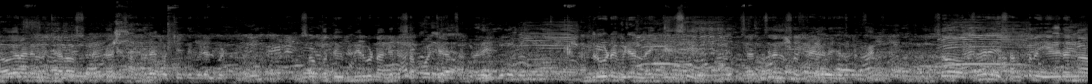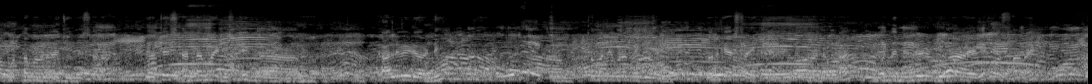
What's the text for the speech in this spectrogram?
రోగాలు అనేవి చాలా వస్తున్నాయి. కానీ సందర్భంగా వచ్చి అయితే వీడియోలు పెడుతున్నాం సో కొద్దిగా మీరు కూడా నాకైతే సపోర్ట్ చేయాల్సి ఉంటుంది. అందరూ కూడా వీడియో లైక్ చేసి ఖచ్చితంగా సబ్స్క్రైబ్ అయితే చేసుకోండి. సో ఒకసారి సంతలో ఏ విధంగా మొత్తం అనేది చూపిస్తాను. ఇది వచ్చేసి అన్నమయ్య డిస్టిక్ కాలివీడు అండి. మొత్తం అన్ని కూడా మీకు దొరికేస్తాయి. ఇక్కడ కావాలంటే కూడా. ముందు నిల్లుడు కూడా ఎక్కువ వస్తున్నాయి. సో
